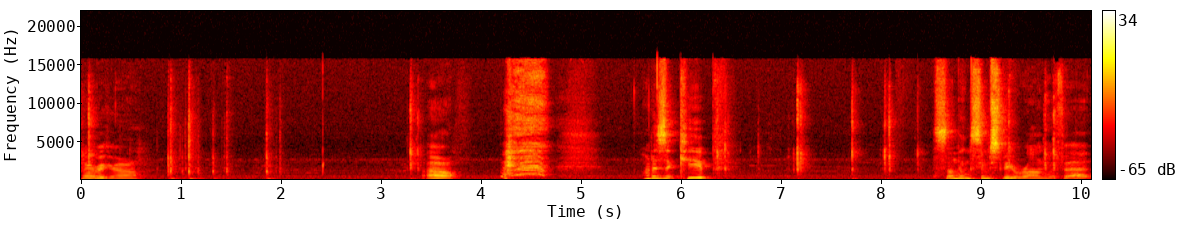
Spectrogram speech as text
There we go. Oh. Why does it keep... Something seems to be wrong with that.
